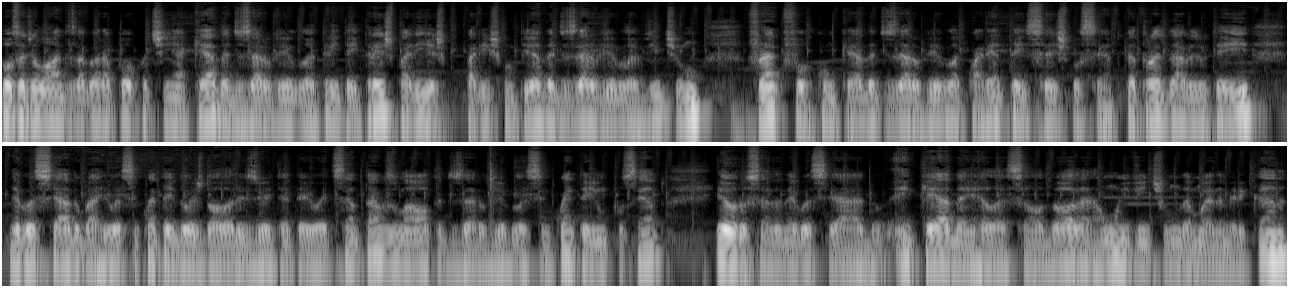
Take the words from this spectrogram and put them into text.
Bolsa de Londres agora há pouco tinha queda de 0,33, Paris, Paris com perda de 0,21, Frankfurt com queda de 0,46%. Petróleo WTI negociado barril a 52 dólares e 88 centavos, uma alta de 0,51% euro sendo negociado em queda em relação ao dólar a 1,21 da moeda americana,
